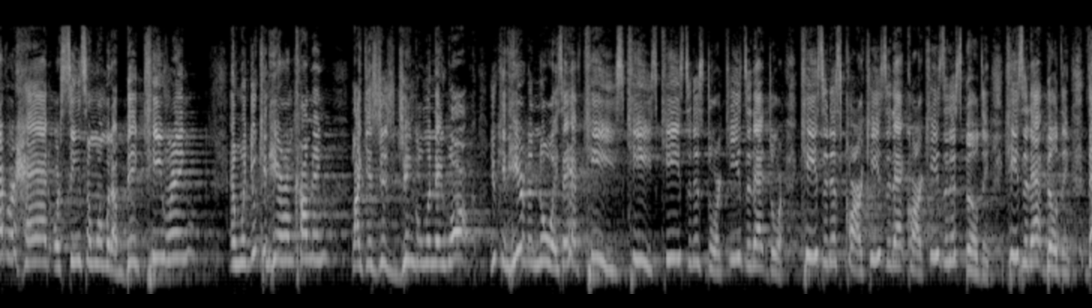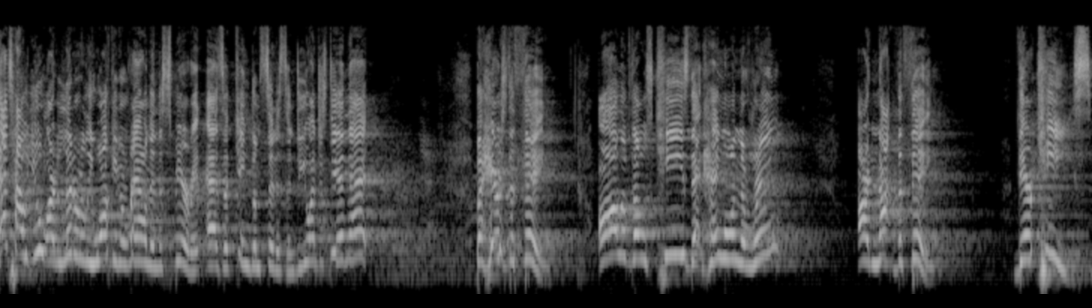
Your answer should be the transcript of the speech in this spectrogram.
ever had or seen someone with a big key ring? And when you can hear them coming, like it's just jingle when they walk. You can hear the noise. They have keys, keys, keys to this door, keys to that door, keys to this car, keys to that car, keys to this building, keys to that building. That's how you are literally walking around in the spirit as a kingdom citizen. Do you understand that? But here's the thing all of those keys that hang on the ring are not the thing, they're keys.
